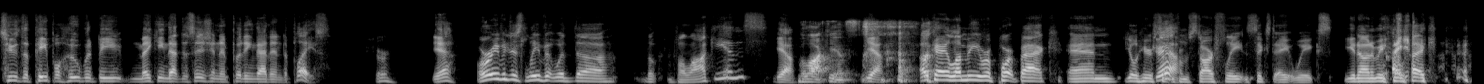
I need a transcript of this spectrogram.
to the people who would be making that decision and putting that into place? Sure. Yeah. Or even just leave it with the the Valakians? Yeah. Valakians. Yeah. okay, let me report back and you'll hear something yeah. from Starfleet in six to eight weeks. You know what I mean? Right. Like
